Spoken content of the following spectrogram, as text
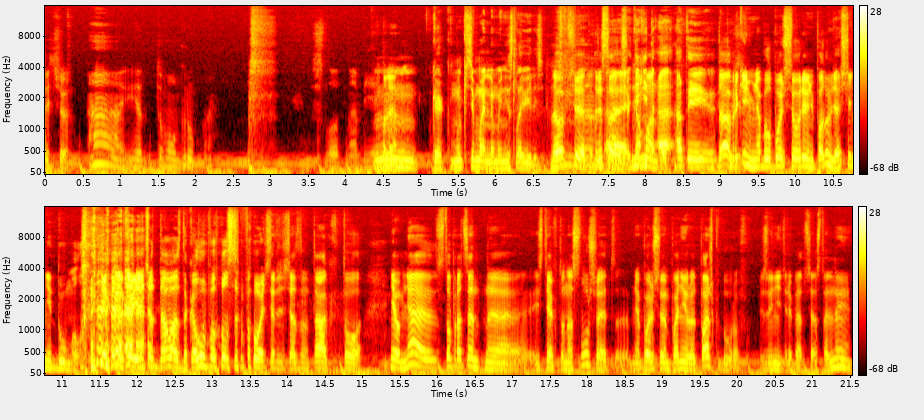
Ты чё? А, я думал группа. Кислотный объект. Блин. Как максимально мы не словились. Да вообще, Да. потрясающая А, команда. а- а ты... Да, прикинь, у меня было больше всего времени подумать, я вообще не думал. Я что-то до вас доколупывался по очереди. Сейчас думаю, так, кто? Не, у меня стопроцентно из тех, кто нас слушает, мне больше всего импонирует Пашка Дуров. Извините, ребят, все остальные.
